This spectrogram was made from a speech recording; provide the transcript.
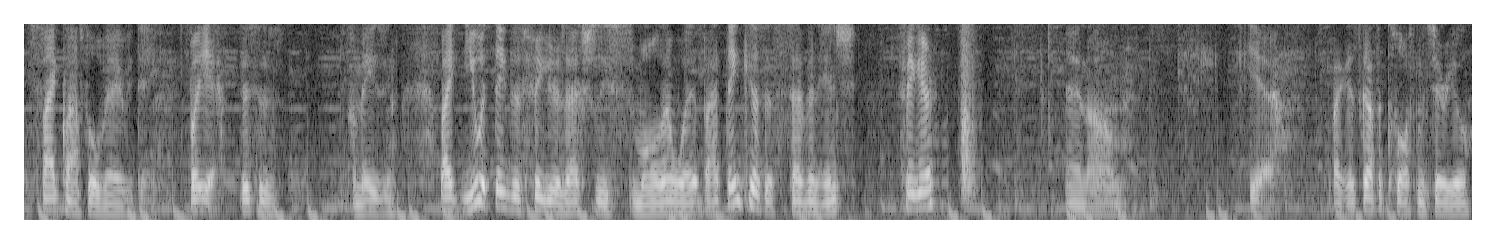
Cyclops over everything. But yeah, this is amazing. Like you would think this figure is actually smaller than what, but I think it's a seven inch figure. And um, yeah, like it's got the cloth material.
